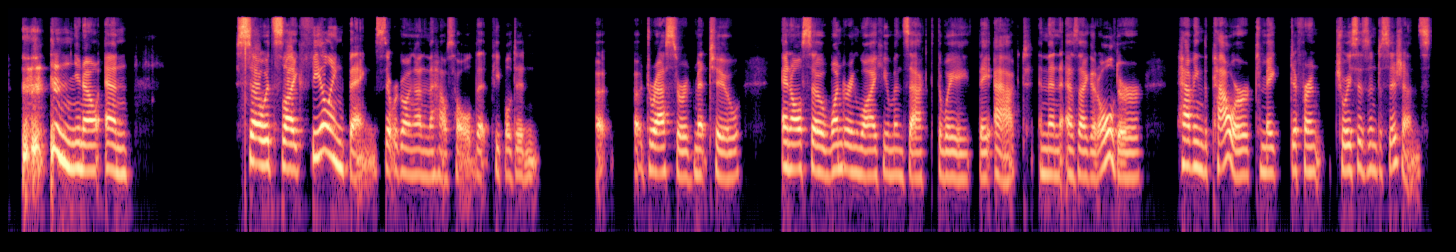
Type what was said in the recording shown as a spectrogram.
you know, and so it's like feeling things that were going on in the household that people didn't uh, address or admit to, and also wondering why humans act the way they act. And then as I got older, having the power to make different choices and decisions.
